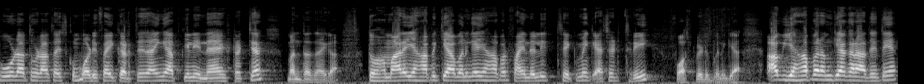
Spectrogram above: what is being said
थोड़ा थोड़ा सा इसको मॉडिफाई करते जाएँगे, आपके लिए नया स्ट्रक्चर बनता जाएगा। तो हमारे यहाँ पे क्या बन गया? यहाँ पर finally shikimic acid three phosphate बन गया। अब यहाँ पर हम क्या करा देते हैं?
